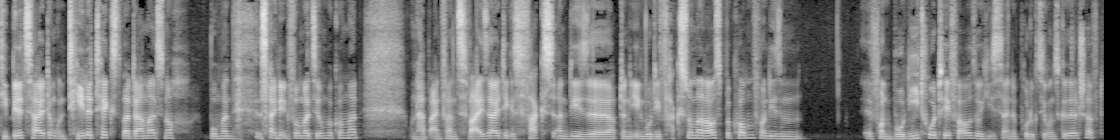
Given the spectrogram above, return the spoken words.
die Bildzeitung und Teletext war damals noch, wo man seine Informationen bekommen hat und habe einfach ein zweiseitiges Fax an diese, habe dann irgendwo die Faxnummer rausbekommen von diesem äh, von Bonito TV, so hieß seine Produktionsgesellschaft.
